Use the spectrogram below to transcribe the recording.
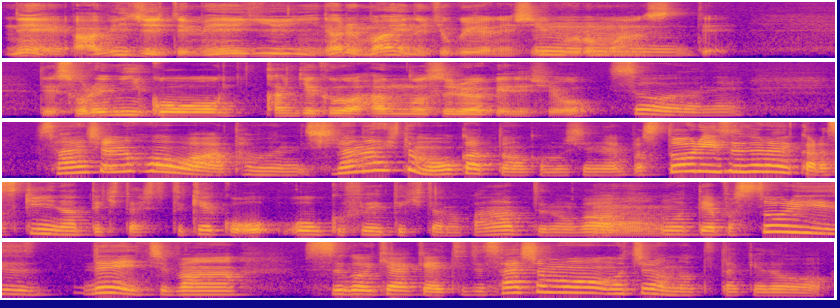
ねアビーチーって名義になる前の曲じゃない？シーク・ブロマンスって、でそれにこう観客は反応するわけでしょ？そうだね最初の方は多分知らない人も多かったのかもしれない。やっぱストーリーズぐらいから好きになってきた人って結構多く増えてきたのかなっていうのがうん。思ってやっぱストーリーズで一番すごいキャーキャー言ってて最初ももちろん載ってたけど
